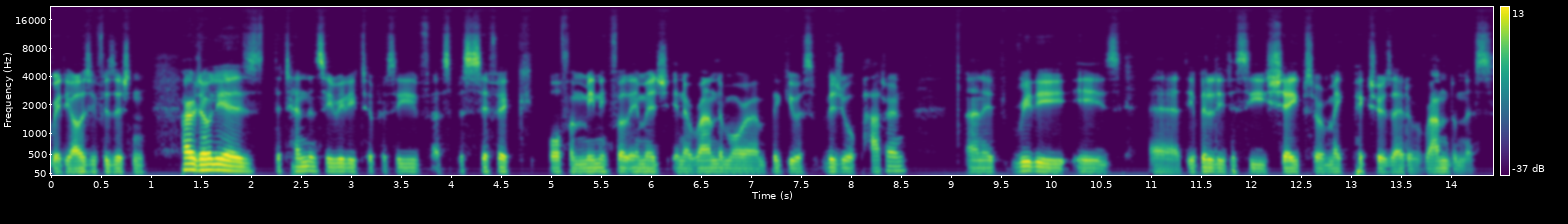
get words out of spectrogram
radiology physician. Pareidolia is the tendency really to perceive a specific, often meaningful image in a random or ambiguous visual pattern and it really is uh, the ability to see shapes or make pictures out of randomness.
